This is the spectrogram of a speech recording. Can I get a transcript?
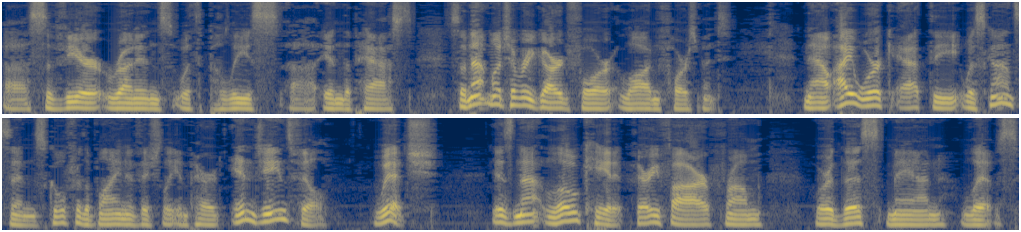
uh, severe run-ins with police uh, in the past. So not much of a regard for law enforcement. Now, I work at the Wisconsin School for the Blind and Visually Impaired in Janesville, which is not located very far from where this man lives.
